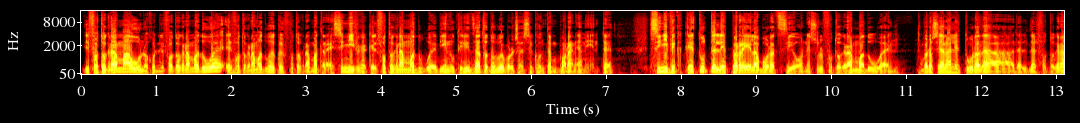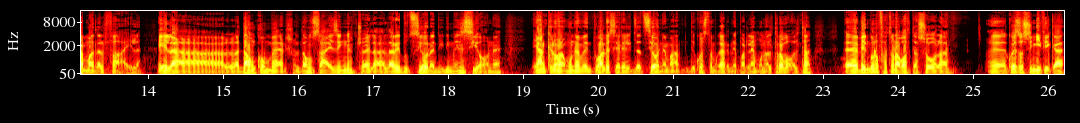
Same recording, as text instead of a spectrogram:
il fotogramma 1 con il fotogramma 2 e il fotogramma 2 con il fotogramma 3. Significa che il fotogramma 2 viene utilizzato da due processi contemporaneamente. Significa che tutte le pre-elaborazioni sul fotogramma 2 ovvero sia la lettura da, del, del, fotogramma dal file e la, la down conversion, downsizing, cioè la, la, riduzione di dimensione e anche una, un'eventuale serializzazione, ma di questo magari ne parliamo un'altra volta, eh, vengono fatte una volta sola. Eh, questo significa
